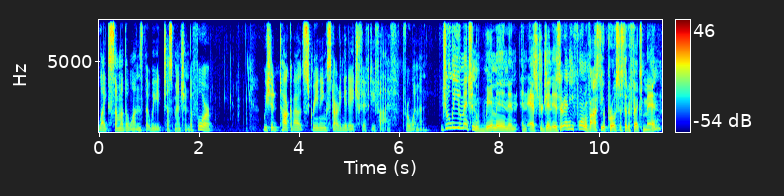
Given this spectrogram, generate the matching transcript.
like some of the ones that we just mentioned before, we should talk about screening starting at age 55 for women. Julie, you mentioned women and, and, estrogen. Is there any form of osteoporosis that affects men?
